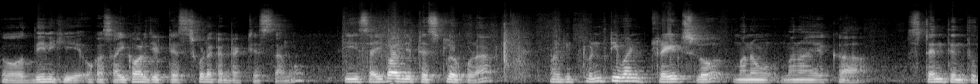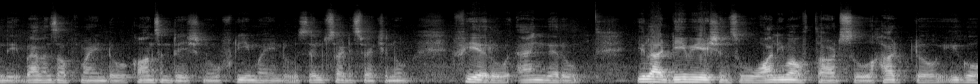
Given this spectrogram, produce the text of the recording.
సో దీనికి ఒక సైకాలజీ టెస్ట్ కూడా కండక్ట్ చేస్తాము. ఈ సైకాలజీ టెస్ట్లో కూడా మనకి ట్వంటీ వన్ ట్రేట్స్లో మనం మన యొక్క స్ట్రెంగ్త్ ఎంత ఉంది? Balance of mind concentration free mind self satisfaction fear anger ఇలా deviations volume of thoughts hurt ego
